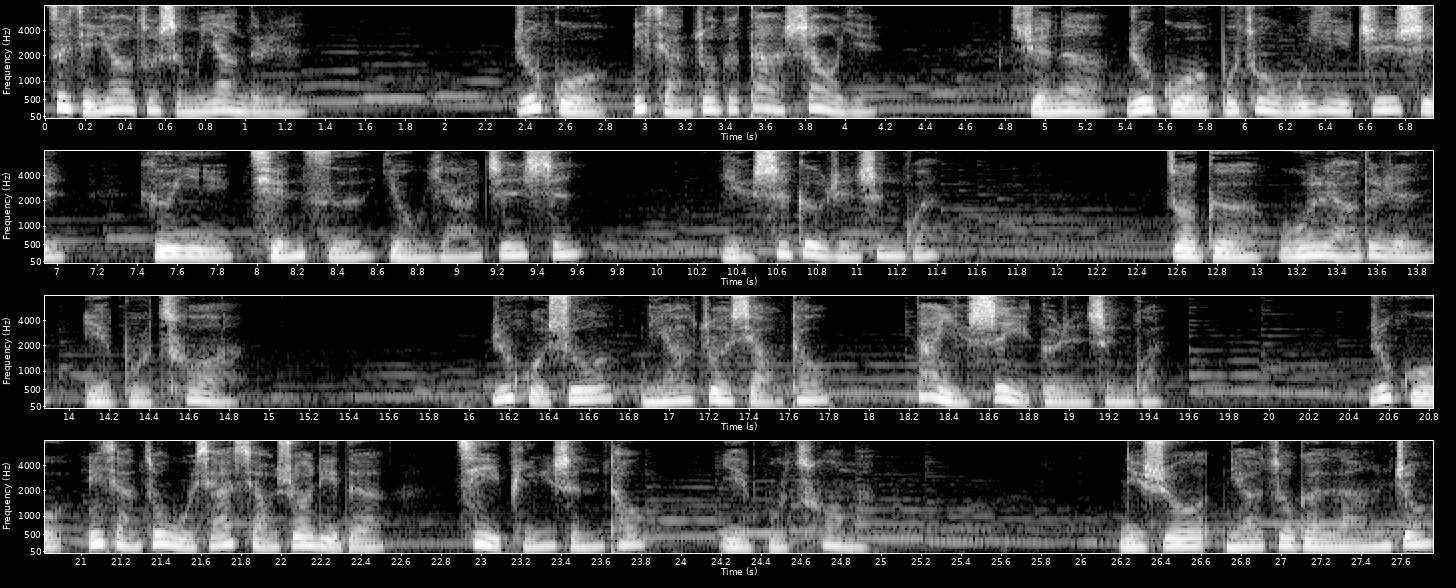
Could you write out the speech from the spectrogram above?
自己要做什么样的人。如果你想做个大少爷，学那“如果不做无益之事，何以遣此有涯之身”，也是个人生观。做个无聊的人也不错啊。如果说你要做小偷，那也是一个人生观。如果你想做武侠小说里的济贫神偷，也不错嘛。你说你要做个郎中，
